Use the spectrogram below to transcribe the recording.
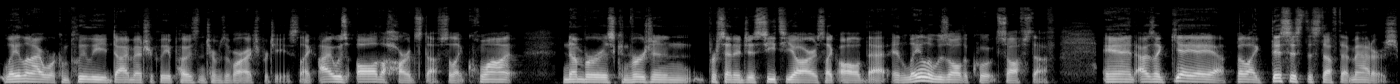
Leila and I were completely diametrically opposed in terms of our expertise. Like I was all the hard stuff. So like quant, numbers, conversion percentages, CTRs, like all of that. And Leila was all the quote soft stuff. And I was like, yeah, yeah, yeah. But like this is the stuff that matters.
